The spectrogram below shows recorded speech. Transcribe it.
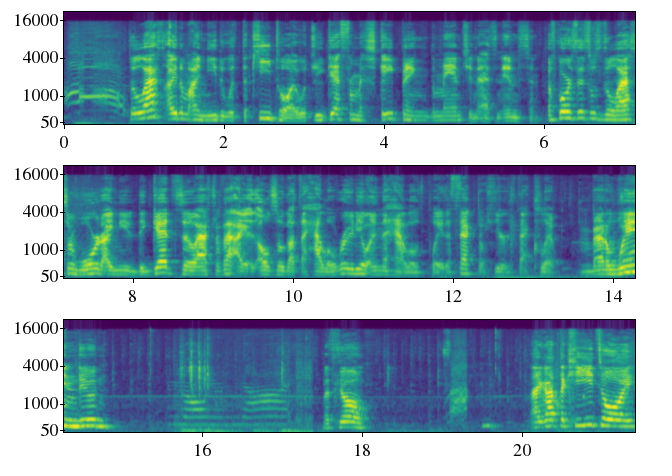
Oh! The last item I needed was the key toy, which you get from escaping the mansion as an innocent. Of course, this was the last reward I needed to get, so after that, I also got the Hallowradio and the Hallow Blaze effect. So here's that clip. I'm about to win, dude. No, you're not. Let's go. I got the key toy.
